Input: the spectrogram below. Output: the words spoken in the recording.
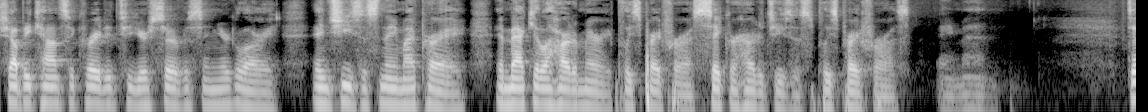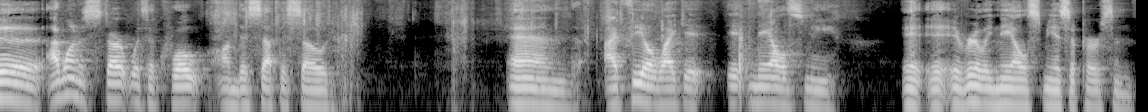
shall be consecrated to your service and your glory. In Jesus' name I pray. Immaculate Heart of Mary, please pray for us. Sacred Heart of Jesus, please pray for us. Amen. To, I want to start with a quote on this episode. And I feel like it, it nails me. It, it, it really nails me as a person.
